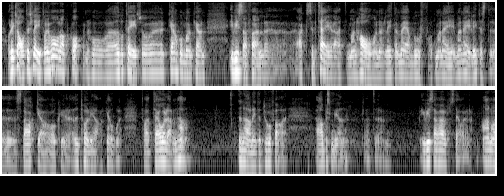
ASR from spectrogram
Och det är klart, det sliter ju hårdare på kroppen och eh, över tid så kanske man kan i vissa fall acceptera att man har en lite mer buffert, man är, man är lite starkare och uthålligare kanske för att tåla den här, den här lite tuffare arbetsmiljön. Så att, eh, I vissa fall förstår jag det. Å andra,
